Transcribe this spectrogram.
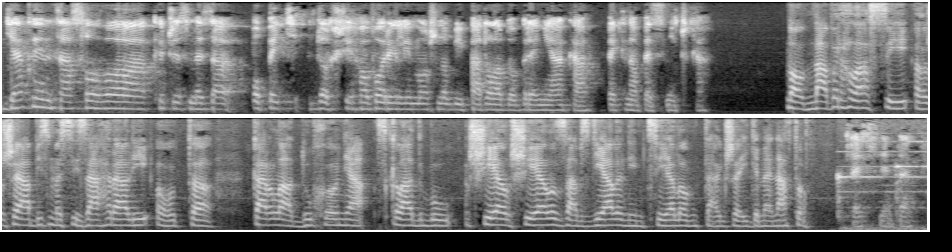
Ďakujem za slovo a keďže sme za opäť dlhšie hovorili, možno by padla dobre nejaká pekná pesnička. No, navrhla si, že aby sme si zahrali od Karla Duchoňa skladbu Šiel, šiel za vzdialeným cieľom, takže ideme na to. Presne tak.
